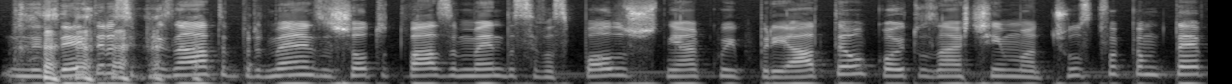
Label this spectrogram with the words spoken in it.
Не дейте да си признавате пред мен, защото това за мен да се възползваш от някой приятел, който знаеш, че има чувства към теб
